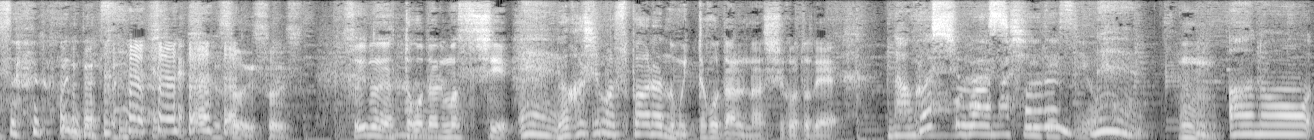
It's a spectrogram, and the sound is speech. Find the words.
すごいですね。そうですそうですそういうのやったことありますし、ええ、長島スパーランドも行ったことあるな仕事で。長島スパーランド。ね、うん、あの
